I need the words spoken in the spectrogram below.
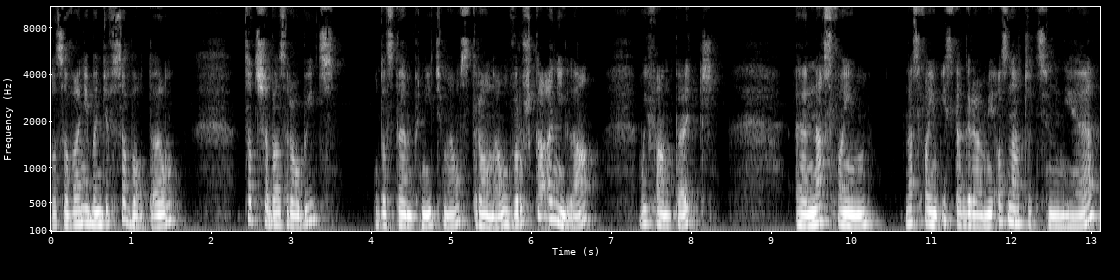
Losowanie będzie w sobotę. Co trzeba zrobić? Udostępnić moją stronę Wróżka Anila, mój fanpage, e, na swoim, na swoim Instagramie, oznaczyć mnie,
